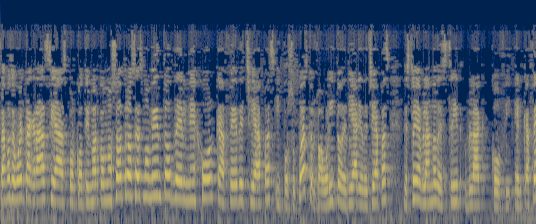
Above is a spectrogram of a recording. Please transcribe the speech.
Estamos de vuelta, gracias por continuar con nosotros. Es momento del mejor café de Chiapas y por supuesto el favorito de Diario de Chiapas. Le estoy hablando de Street Black Coffee, el café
